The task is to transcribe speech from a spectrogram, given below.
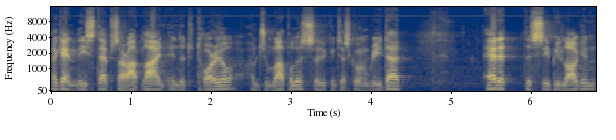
Again, these steps are outlined in the tutorial on Joomlapolis, so you can just go and read that. Edit the CB login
